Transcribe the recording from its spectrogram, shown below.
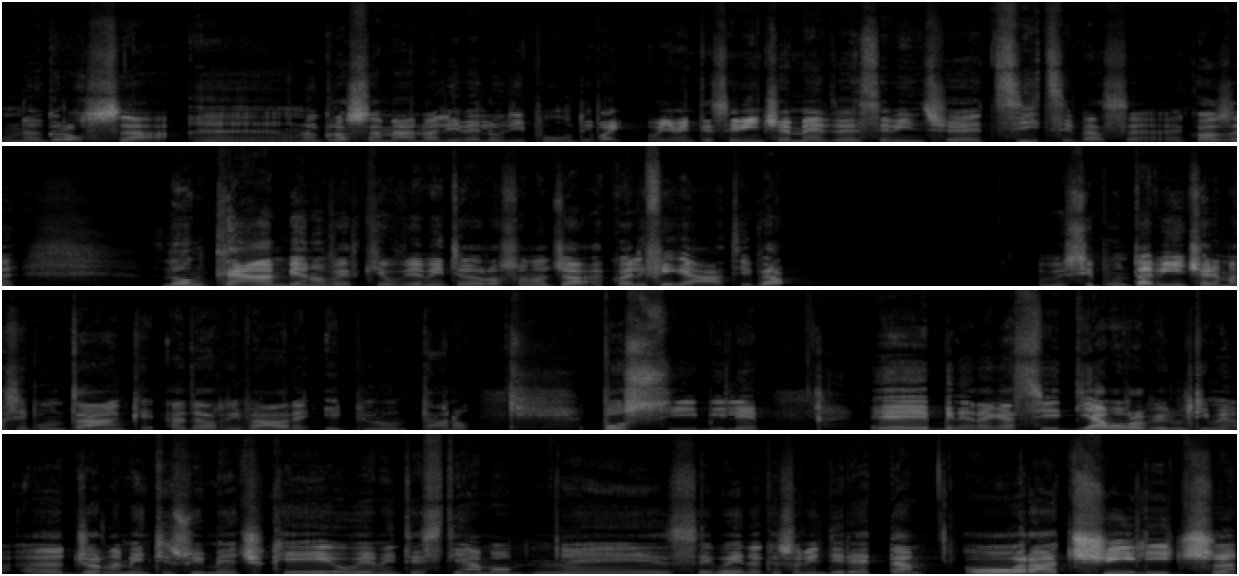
una, grossa, eh, una, grossa, mano a livello di punti. Poi ovviamente se vince Medvedev, se vince Tsitsipas, eh, cose non cambiano perché ovviamente loro sono già qualificati, però si punta a vincere, ma si punta anche ad arrivare il più lontano possibile. Eh, bene ragazzi, diamo proprio gli ultimi eh, aggiornamenti sui match che ovviamente stiamo eh, seguendo, che sono in diretta ora. Cilic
